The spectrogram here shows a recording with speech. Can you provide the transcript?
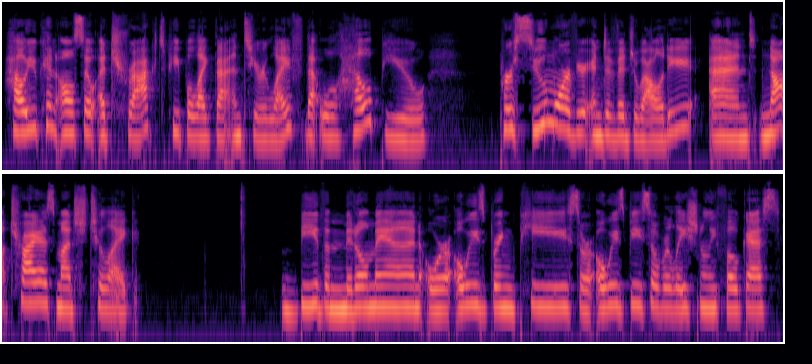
how you can also attract people like that into your life that will help you pursue more of your individuality and not try as much to like be the middleman or always bring peace or always be so relationally focused.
